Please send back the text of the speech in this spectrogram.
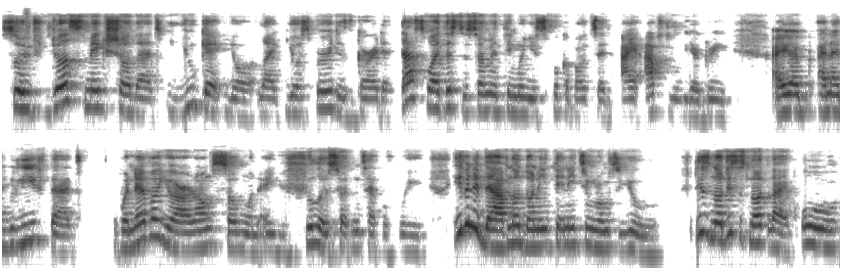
So if just make sure that you get your like your spirit is guarded. That's why this discernment thing when you spoke about it, I absolutely agree. I and I believe that whenever you're around someone and you feel a certain type of way, even if they have not done anything, anything wrong to you, this is not this is not like, oh,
